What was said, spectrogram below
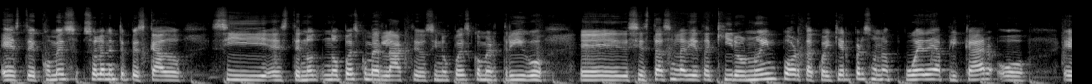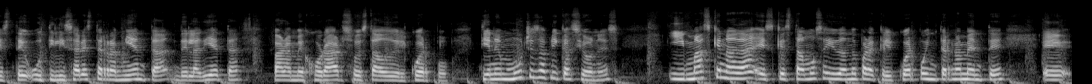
este, comes solamente pescado, si este, no, no puedes comer lácteos, si no puedes comer trigo, eh, si estás en la dieta keto, no importa, cualquier persona puede aplicar o este, utilizar esta herramienta de la dieta para mejorar su estado del cuerpo. Tiene muchas aplicaciones y más que nada es que estamos ayudando para que el cuerpo internamente, eh,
